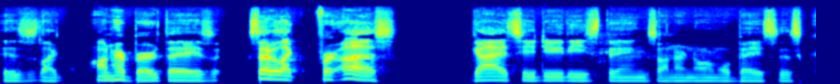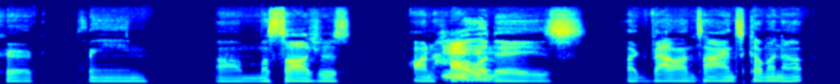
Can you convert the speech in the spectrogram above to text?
is like on her birthdays. So like for us guys who do these things on a normal basis, cook, clean, um, massages on Mhm. holidays like Valentine's coming up,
